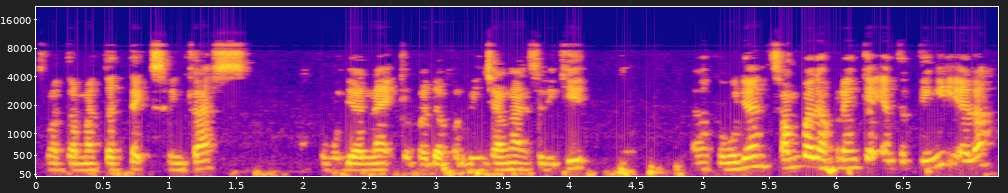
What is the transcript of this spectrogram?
semata-mata teks ringkas kemudian naik kepada perbincangan sedikit. Ah, kemudian sampailah peringkat yang tertinggi ialah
